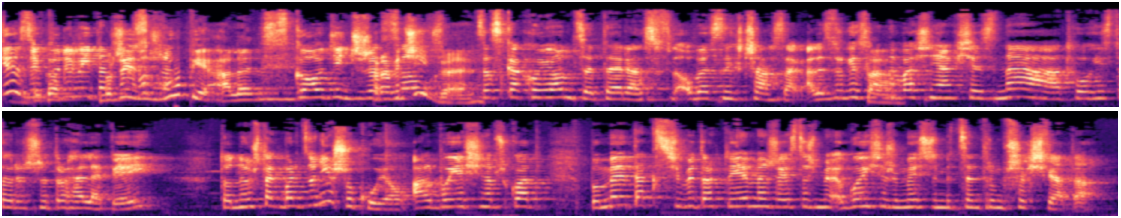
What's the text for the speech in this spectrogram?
Nie, z Tylko, niektórymi tam może jest głupie, ale zgodzić, że prawdziwe. są zaskakujące teraz w obecnych czasach, ale z drugiej strony Tak. właśnie jak się zna tło historyczne trochę lepiej, to one już tak bardzo nie szokują. Albo jeśli na przykład, bo my tak z siebie traktujemy, że jesteśmy egoiści, że my jesteśmy centrum wszechświata.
